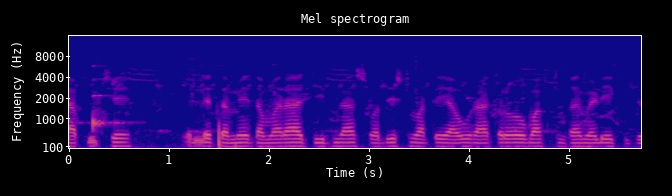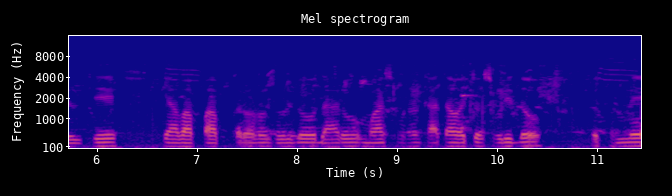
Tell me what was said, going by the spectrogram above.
આપ્યું છે. એટલે તમે તમારા જીભના સ્વાદિષ્ટ માટે આવું ના કરો. માં ખૂંખાર મેળીએ કીધું છે. કે આવા પાપ કરવાનું છોડી દો, દારૂ, માંસ, મરણ ખાતા હોય તો છોડી દો. તો તમને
